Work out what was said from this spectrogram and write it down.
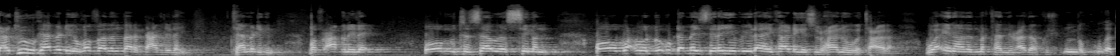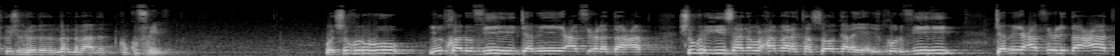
mactuuhu kaama dhigin qof aanad maaragta caqli lahayn kaama dhigin qof caqli leh oo mutasaawiya siman oo wax walba u dhammaystiran yihin buu ilaahay kaa dhigay subxaanahu wa tacaala waa inaanad markaa nimcada aad ku shukridood marnaba aanad ku kufrin وشكره يدخل فيه جميع فعل الطاعات شكري سنة وحا ماركتا سوغليا يدخل فيه جميع فعل الطاعات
